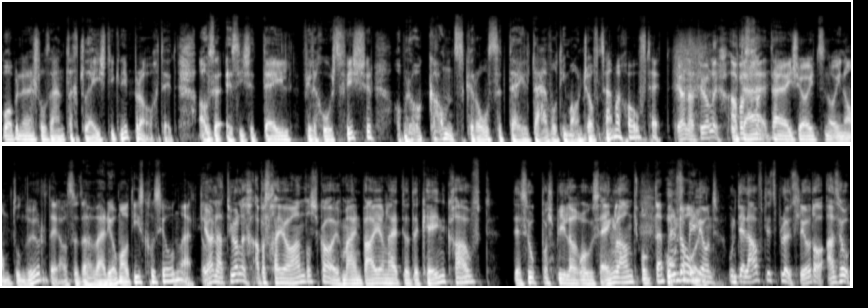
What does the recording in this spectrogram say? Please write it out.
der aber dann schlussendlich die Leistung nicht gebracht hat. Also es ist ein Teil vielleicht Urs Fischer, aber auch ein ganz grosser Teil der, der die Mannschaft zusammengekauft hat. Ja, natürlich. Aber der, der ist ja jetzt noch in Amt und Würde, also da wäre ja auch mal Diskussion wert. Ja, natürlich, aber es kann ja auch anders gehen. Ich meine, Bayern hat ja den Kane gekauft, der Superspieler aus England. Und der 100 Millionen. Und der läuft jetzt plötzlich, oder? Also,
